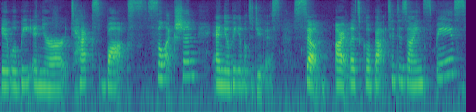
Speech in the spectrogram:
it will be in your text box selection and you'll be able to do this. So, all right, let's go back to Design Space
